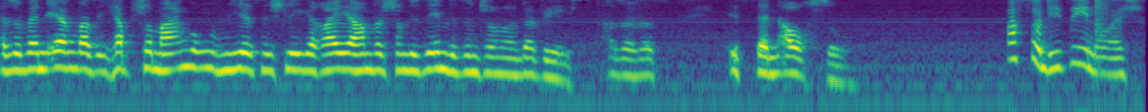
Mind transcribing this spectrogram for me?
Also wenn irgendwas, ich habe schon mal angerufen, hier ist eine Schlägerei, haben wir schon gesehen, wir sind schon unterwegs. Also das ist dann auch so. Ach so, die sehen euch.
